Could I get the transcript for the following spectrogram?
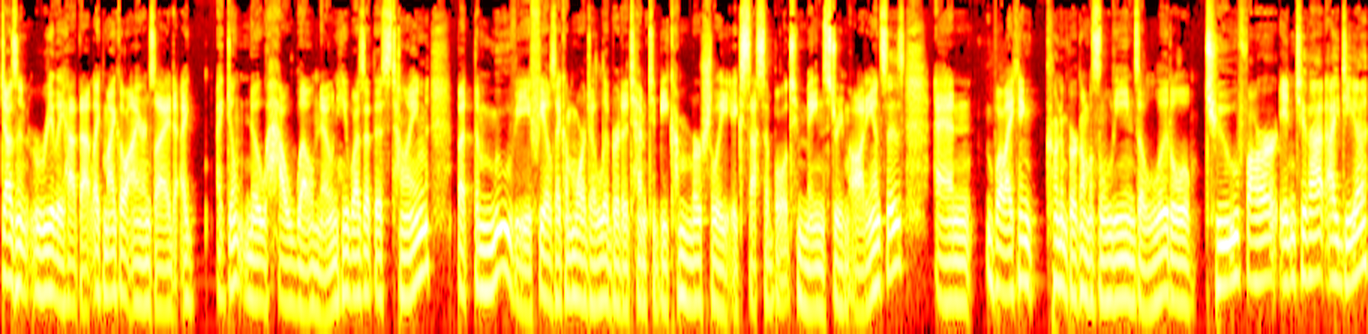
doesn't really have that. Like Michael Ironside, I I don't know how well known he was at this time, but the movie feels like a more deliberate attempt to be commercially accessible to mainstream audiences. And while I think Cronenberg almost leans a little too far into that idea,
